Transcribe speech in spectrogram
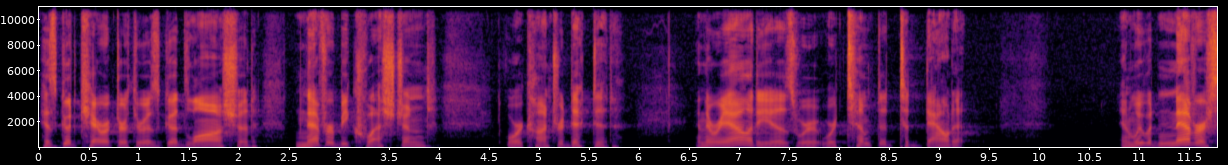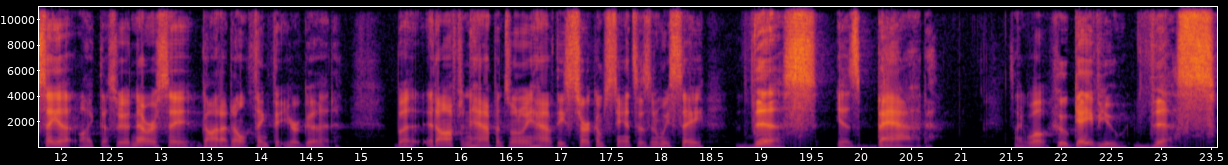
His good character through his good law should never be questioned or contradicted. And the reality is, we're, we're tempted to doubt it. And we would never say it like this. We would never say, God, I don't think that you're good. But it often happens when we have these circumstances and we say, This is bad. It's like, well, who gave you this?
